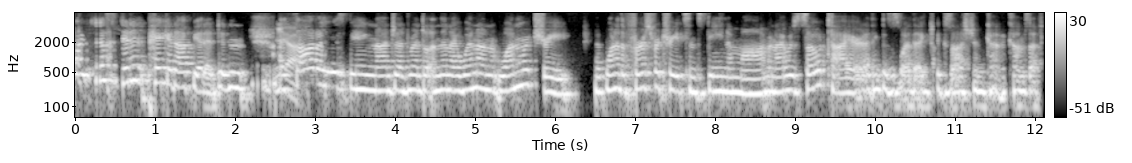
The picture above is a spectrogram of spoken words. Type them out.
I just didn't pick it up yet. It didn't. Yeah. I thought I was being non-judgmental, and then I went on one retreat, like one of the first retreats since being a mom, and I was so tired. I think this is why the exhaustion kind of comes up.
